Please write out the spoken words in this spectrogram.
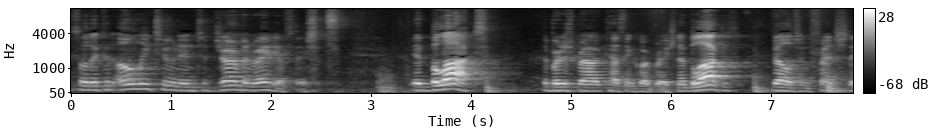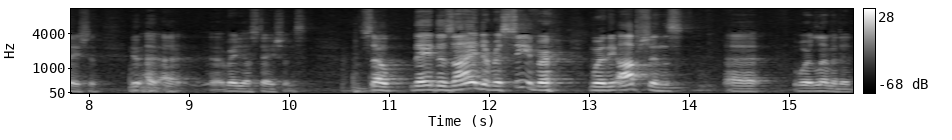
so that it could only tune into German radio stations. It blocked the British Broadcasting Corporation. It blocked Belgian, French station, uh, uh, uh, radio stations. So they designed a receiver where the options were limited.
